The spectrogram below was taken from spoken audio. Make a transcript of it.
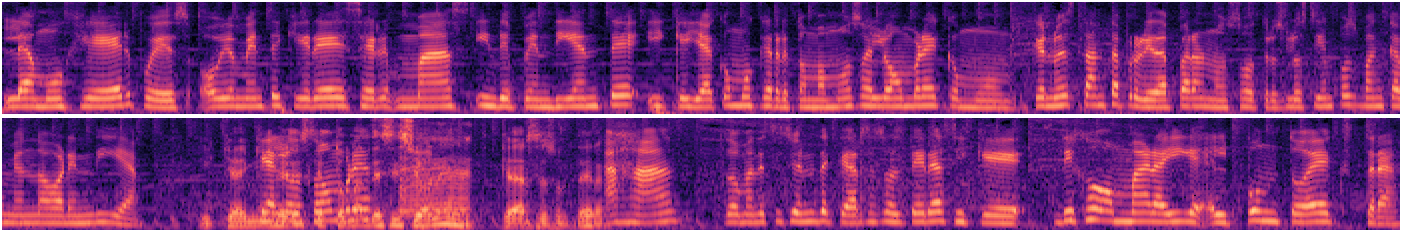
la mujer pues obviamente quiere ser más independiente y que ya como que retomamos al hombre como que no es tanta prioridad para nosotros. Los tiempos van cambiando ahora en día. Y que hay Que mujeres los que toman hombres- decisiones de quedarse solteras. Ajá, toman decisiones de quedarse solteras y que dijo Omar ahí el punto extra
